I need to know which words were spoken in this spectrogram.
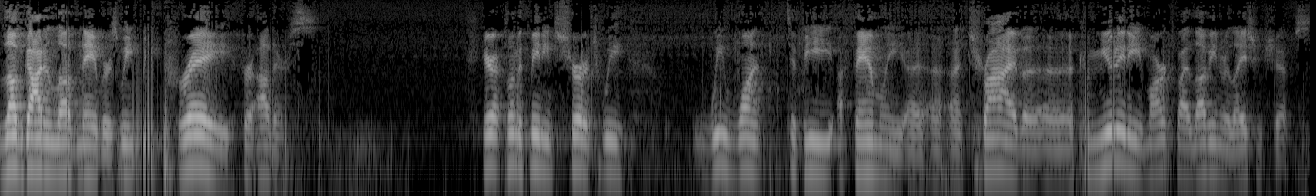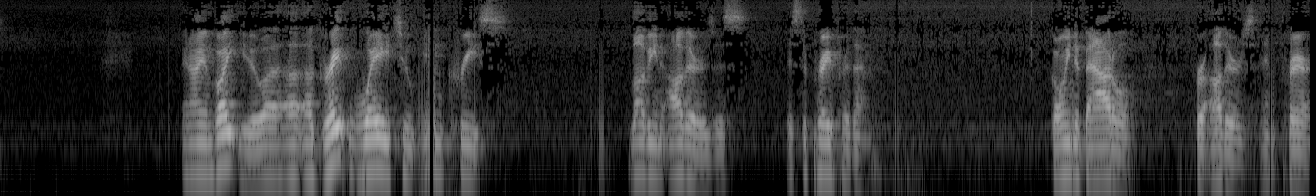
love God and love neighbors. We, we pray for others. Here at Plymouth Meeting Church, we, we want to be a family, a, a, a tribe, a, a community marked by loving relationships. And I invite you, a, a great way to increase loving others is, is to pray for them. Going to battle for others in prayer.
